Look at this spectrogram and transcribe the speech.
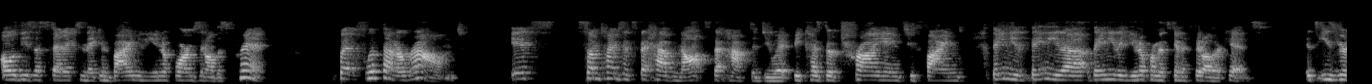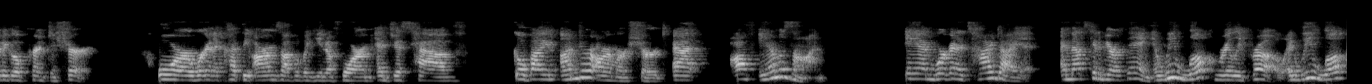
all these aesthetics, and they can buy new uniforms and all this print. But flip that around. It's sometimes it's the have-nots that have to do it because they're trying to find they need they need a they need a uniform that's going to fit all their kids it's easier to go print a shirt. Or we're going to cut the arms off of a uniform and just have go buy an Under Armour shirt at off Amazon. And we're going to tie dye it. And that's going to be our thing. And we look really pro and we look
